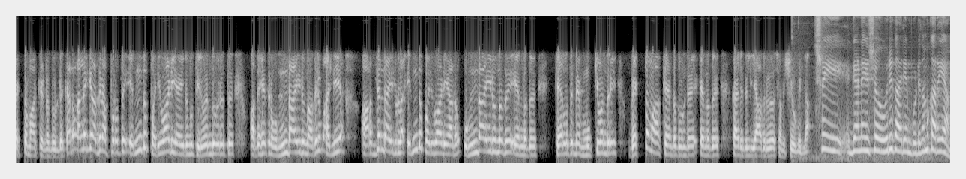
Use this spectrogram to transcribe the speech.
വ്യക്തമാക്കേണ്ടതുണ്ട്. കാരണം അല്ലെങ്കിൽ അതിനപ്പുറത്ത് എന്ത് പരിപാടിയായിരുന്നു തിരുവനന്തപുരത്ത് അദ്ദേഹത്തിന് ഉണ്ടായിരുന്നു. അതിന് വലിയ അർജന്റ് ആയിട്ടുള്ള എന്ത് പരിപാടിയാണ് ഉണ്ടായിരുന്നത് എന്നത് കേരളത്തിന്റെ മുഖ്യമന്ത്രി വ്യക്തമാക്കേണ്ടതുണ്ട് എന്നത് കാര്യത്തിൽ യാതൊരു സംശയവുമില്ല. ശ്രീ ഗണേഷ് ഒരു കാര്യം കൂടി നമുക്കറിയാം.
